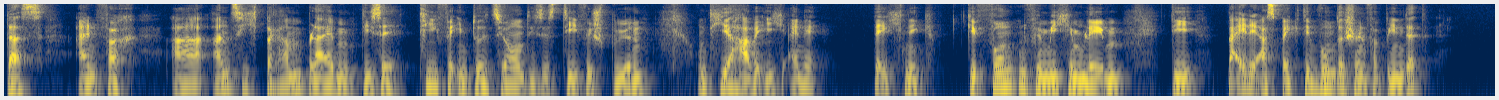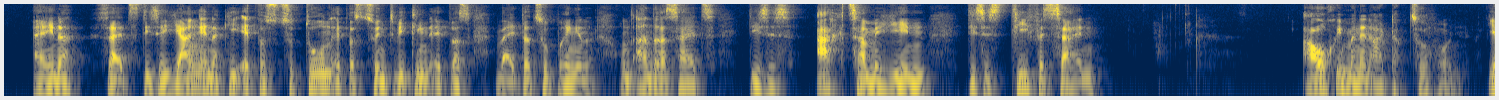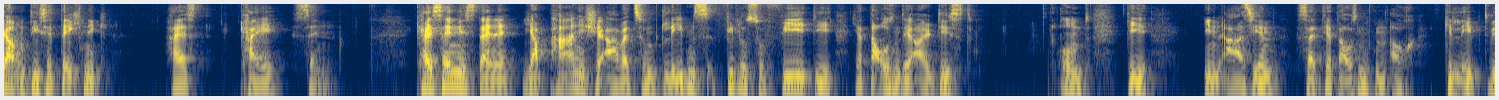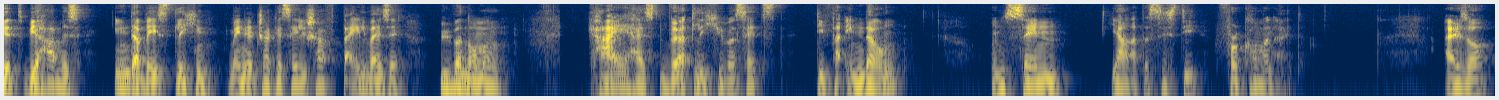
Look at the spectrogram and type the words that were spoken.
das einfach äh, an sich dranbleiben, diese tiefe Intuition, dieses tiefe Spüren. Und hier habe ich eine Technik gefunden für mich im Leben, die beide Aspekte wunderschön verbindet, einerseits diese Yang-Energie, etwas zu tun, etwas zu entwickeln, etwas weiterzubringen und andererseits dieses achtsame Yin, dieses tiefe Sein auch in meinen Alltag zu holen. Ja, und diese Technik heißt Kaizen. Kaizen ist eine japanische Arbeits- und Lebensphilosophie, die Jahrtausende alt ist und die in Asien seit Jahrtausenden auch gelebt wird. Wir haben es in der westlichen Managergesellschaft teilweise übernommen. Kai heißt wörtlich übersetzt die Veränderung und Zen, ja, das ist die Vollkommenheit. Also,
